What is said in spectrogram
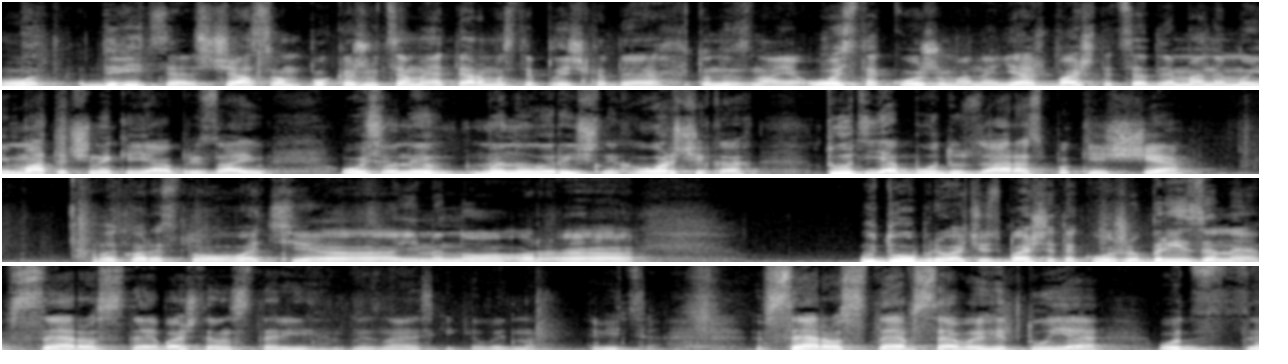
От, дивіться, зараз вам покажу. Це моя термостепличка, де хто не знає. Ось також у мене. Я ж бачите, це для мене мої маточники, я обрізаю. Ось вони в минулорічних горщиках. Тут я буду зараз поки ще використовувати е, іменно. Е, удобрювач. Ось бачите, також обрізане, все росте. Бачите, він старі, не знаю наскільки видно. Дивіться. Все росте, все вегетує. От е,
